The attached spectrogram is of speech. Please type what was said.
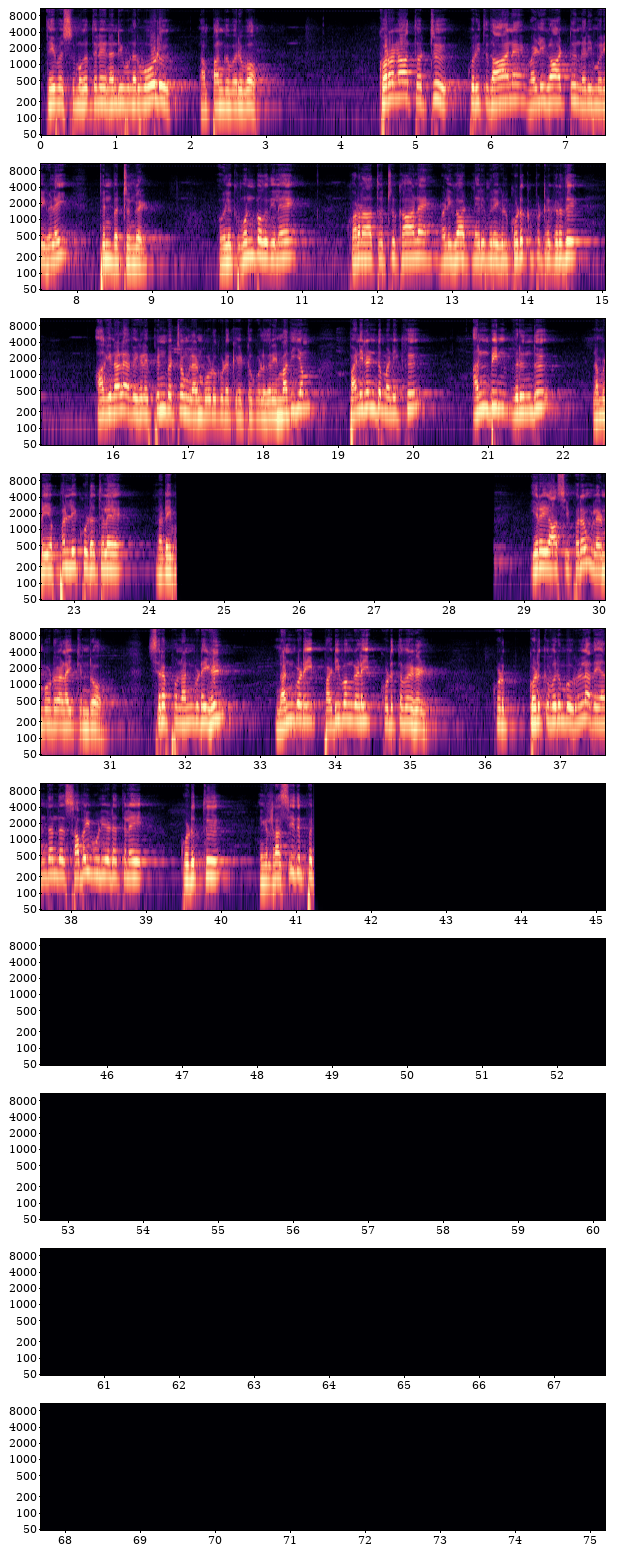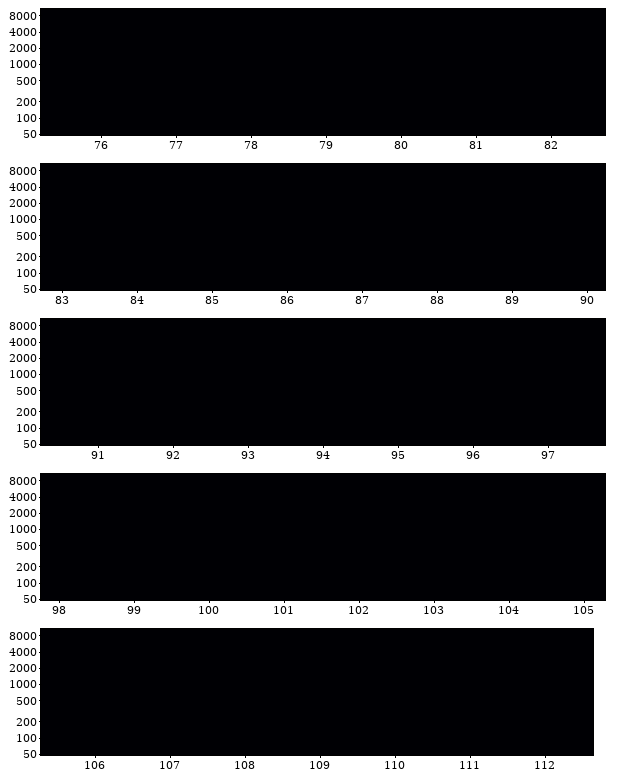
தெய்வ சுமுகத்திலே நன்றி உணர்வோடு நாம் பங்கு பெறுவோம். கொரோனா தொற்று குறித்துதான வழிகாட்டு நெறிமுறைகளை பின்பற்றுங்கள். உங்களுக்கு முன்பகுதியிலே கொரோனா தொற்றுக்கான வழிகாட்டு நெறிமுறைகள் கொடுக்கப்பட்டிருக்கிறது. ஆகினால அவைகளை பின்பற்ற உங்கள் அன்போடு கூட கேட்டுக்கொள்கிறேன். மதியம் பனிரெண்டு மணிக்கு அன்பின் விருந்து நம்முடைய பள்ளிக்கூடத்திலே நடைபெறும் இறை ஆசி பெற உங்கள் அன்போடு அழைக்கின்றோம். சிறப்பு நன்கொடைகள் நன்கொடை படிவங்களை கொடுத்தவர்கள் கொடுக்க விரும்புகிறீர்கள் அதை அந்தந்த சபை ஊழியிடத்திலே கொடுத்து நீங்கள் ரசீது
